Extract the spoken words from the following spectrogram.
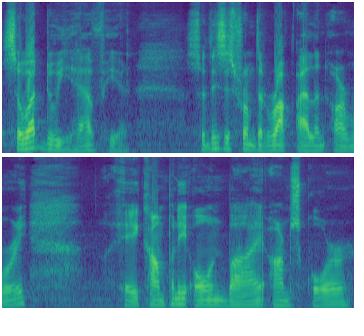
So what do we have here? So this is from the rock island armory a company owned by armscor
